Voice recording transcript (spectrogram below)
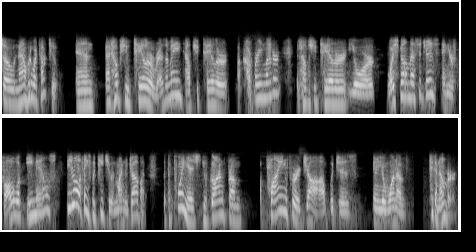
So now who do I talk to? And that helps you tailor a resume. Helps you tailor a covering letter. It helps you tailor your voicemail messages and your follow up emails. These are all the things we teach you in my new job hunt. But the point is, you've gone from applying for a job, which is, you know, you're one of, pick a number,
